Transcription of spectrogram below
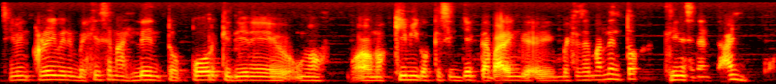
si bien Craven envejece más lento porque tiene unos, unos químicos que se inyecta para enve- envejecer más lento, tiene 70 años. po.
